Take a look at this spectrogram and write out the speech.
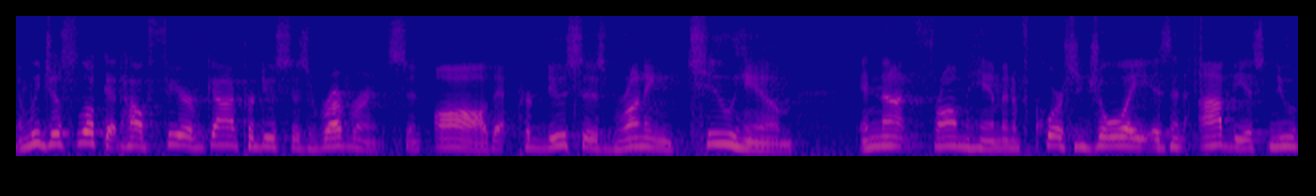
And we just looked at how fear of God produces reverence and awe that produces running to Him and not from Him. And of course, joy is an obvious new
